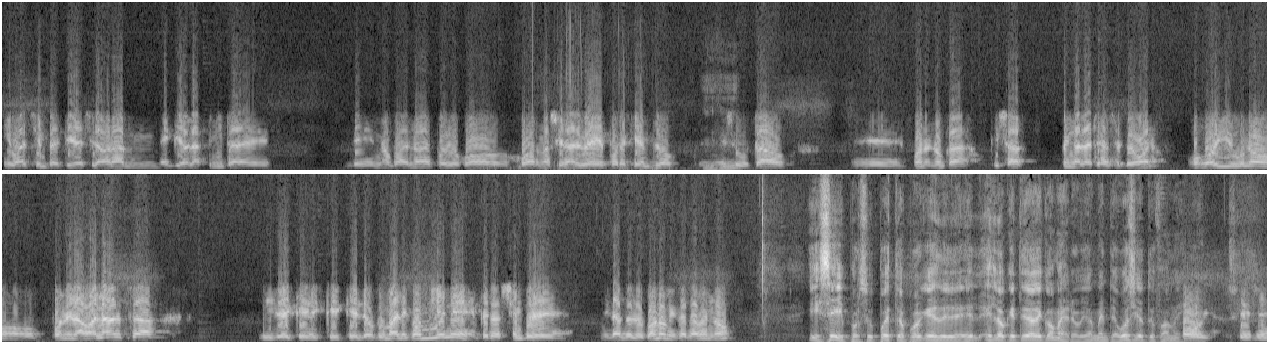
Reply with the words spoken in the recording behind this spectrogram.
Igual siempre te voy a decir, la verdad, me quedó la finita de, de no, no haber podido jugar, jugar Nacional B, por ejemplo, me hubiese Ujú. gustado. Eh, bueno, nunca, quizás venga la chance, pero bueno, hoy uno pone la balanza y ve qué es lo que más le conviene, pero siempre mirando lo económico también, ¿no? Y sí, por supuesto, porque es, de- es lo que te da de comer, obviamente, a vos y a tu familia. Obvio, sí, sí.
